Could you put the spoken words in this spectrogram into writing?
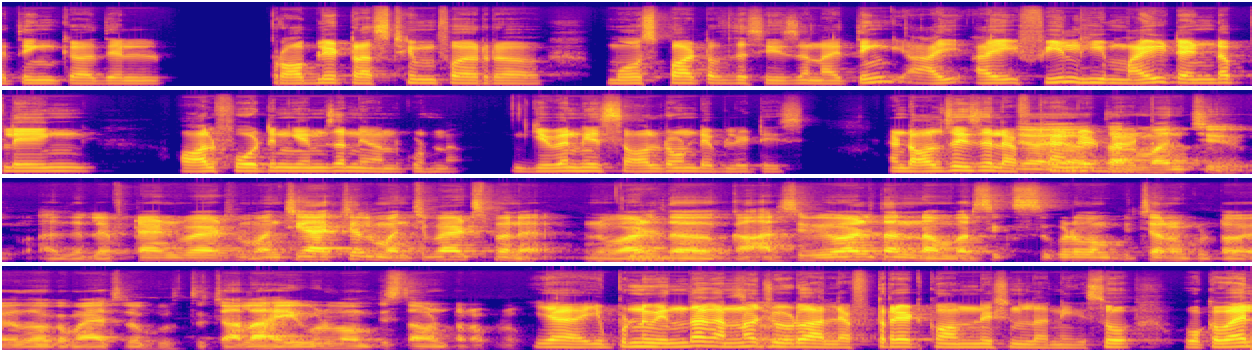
I think they'll probably trust him for most part of the season. I think I I feel he might end up playing all 14 games అని నేను అనుకుంటున్నా. Given his all round abilities. And also is a left! Handed bat. మంచి అది లెఫ్ట్ హ్యాండ్ బ్యాట్స్ మంచిగా యాక్చువల్ మంచి బ్యాట్స్‌మనే. వాళ్ళు ఆర్‌సీబీ వాళ్ళు తను నంబర్ 6 కూడా పంపించారనుకుంటా ఏదో ఒక మ్యాచ్‌లో గుర్తు. చాలా హై కూడా పంపిస్తా ఉంటారు అప్పుడు. యాహ్! ఇప్పుడు నువ్వు ఇందాక అన్నావు సో చూడు ఆ లెఫ్ట్ రైట్ కాంబినేషన్‌లని. సో ఒకవేళ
